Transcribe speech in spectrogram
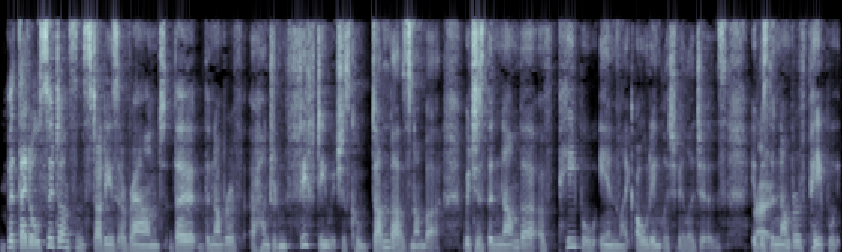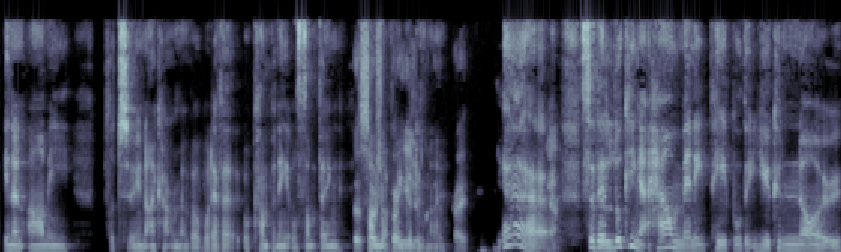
But they'd also done some studies around the, the number of 150, which is called Dunbar's number, which is the number of people in like Old English villages. It was the number of people in an army platoon, I can't remember, whatever, or company or something. The I'm not very good with right? Yeah. Yeah. So they're looking at how many people that you can know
